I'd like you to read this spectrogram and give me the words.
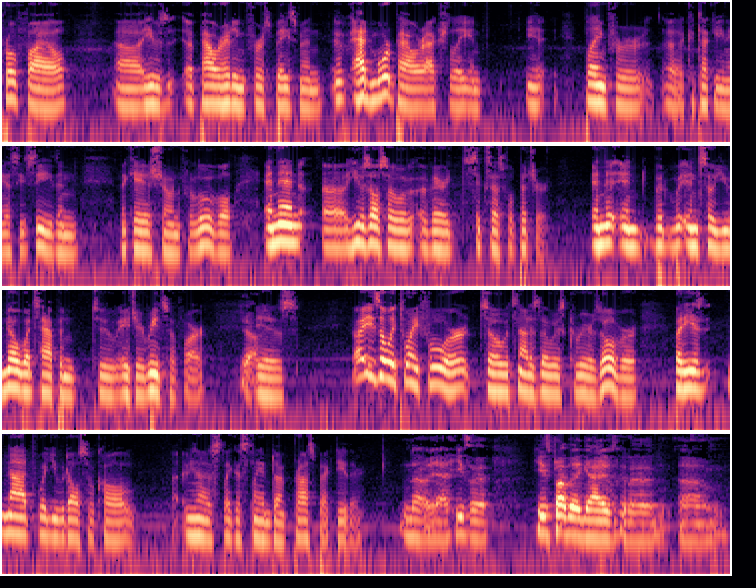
profile. Uh, he was a power hitting first baseman, uh, had more power actually in, in playing for uh, Kentucky in the SEC than McKay has shown for Louisville. And then uh, he was also a, a very successful pitcher. And and but and so you know what's happened to AJ Reed so far Yeah. is uh, he's only 24, so it's not as though his career is over. But he's not what you would also call, you know, it's like a slam dunk prospect either. No, yeah, he's a he's probably a guy who's gonna um,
